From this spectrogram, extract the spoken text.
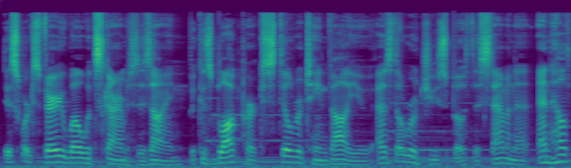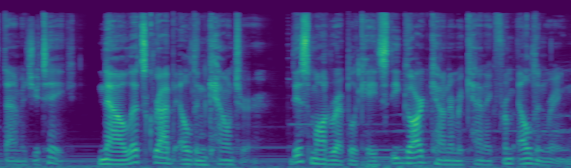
This works very well with Skyrim's design, because block perks still retain value as they'll reduce both the stamina and health damage you take. Now let's grab Elden Counter. This mod replicates the guard counter mechanic from Elden Ring.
